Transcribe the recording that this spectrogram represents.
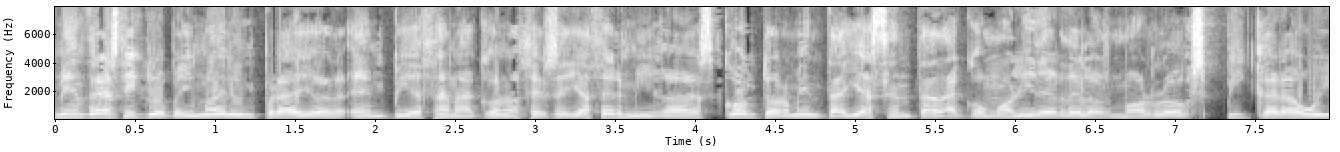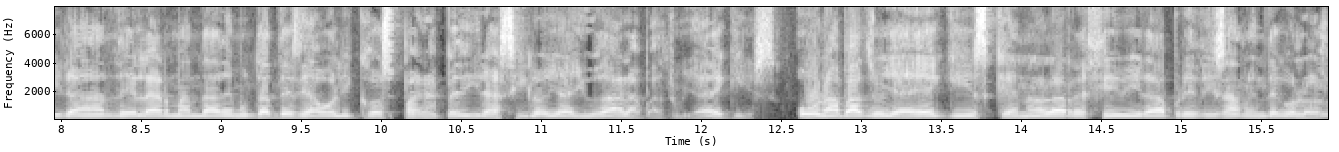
Mientras Cíclope y Madeline Pryor empiezan a conocerse y hacer migas, con Tormenta ya sentada como líder de los Morlocks, Pícara huirá de la hermandad de mutantes diabólicos para pedir asilo y ayuda a la Patrulla X. Una Patrulla X que no la recibirá precisamente con los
